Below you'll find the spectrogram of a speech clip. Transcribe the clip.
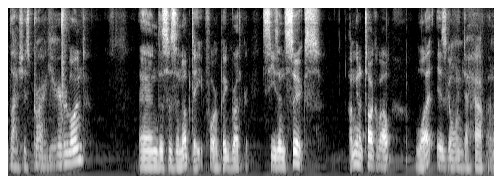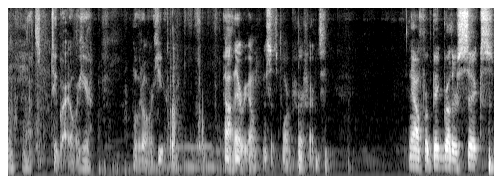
Flashes Pride here, everyone. And this is an update for Big Brother Season 6. I'm going to talk about what is going to happen. It's too bright over here. Move it over here. Ah, there we go. This is more perfect. Now, for Big Brother 6,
